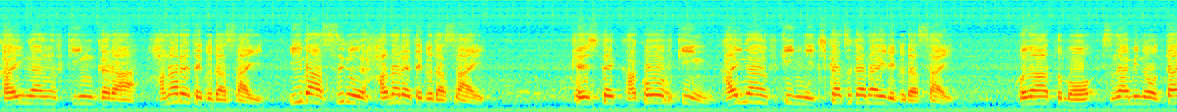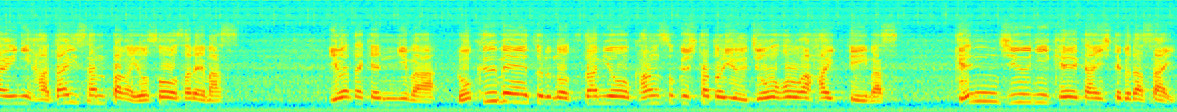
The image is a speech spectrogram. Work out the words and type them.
海岸付近から離れてください。今すぐ離れてください決して河口付近海岸付近に近づかないでください。この後も津波の第2波第3波が予想されます。岩手県には6メートルの津波を観測したという情報が入っています。厳重に警戒してください。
